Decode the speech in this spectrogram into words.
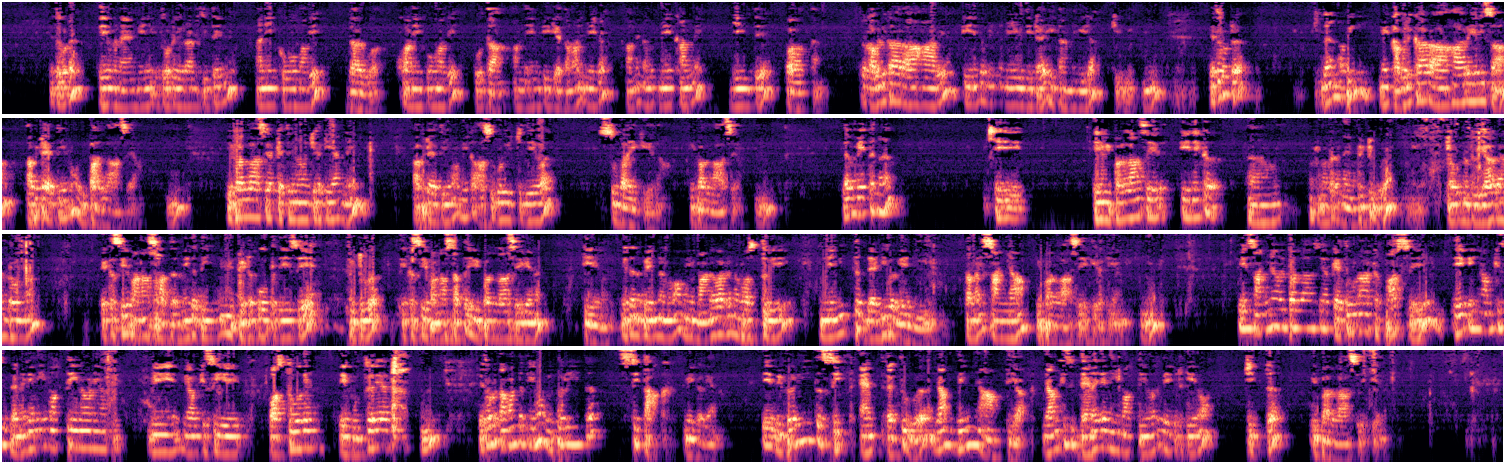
එතකොට එහෙම නෑ මේ ඒතකොට ඉරන් සිතෙන්නේ අනේ කෝ මගේ දරුවා. අනේ කෝ මගේ පුතා. අන්න එහෙම කිය තමයි මේක කන්නේ. නමුත් මේ කන්නේ ජීවිතය පවත්තන්න. ඒ කවලිකාර ආහාරය කියන එක මෙන්න මේ විදිහටයි හිතන්න කියලා කිව්වේ. එතකොට දැන් අපි මේ කවලිකාර ආහාරය නිසා අපිට ඇති වෙන විපල්ලාසයක්. විපල්ලාසයක් ඇති වෙනවා කියලා කියන්නේ අපිට ඇති වෙනවා මේක අසුබ වෙච්ච දේවල් සුබයි කියලා. විපල්ලාසය. දැන් මෙතන ඒ ඒ විපල්ලාසය කියන එක මට මතක නැහැ පිටුව. චෞද්දට ලියා ගන්න ඕන නම් 157 මේක තියෙන්නේ පිටකෝපදේශයේ පිටුව 157 විපල්ලාසය ගැන කියනවා. මෙතන පෙන්නනවා මේ මනවඩන වස්තුවේ නිමිත්ත දැඩිව ගැනීම තමයි සංඥා විපල්ලාසය කියලා කියන්නේ. මේ සංඥා විපල්ලාසයක් ඇති වුණාට පස්සේ ඒකෙන් යම්කිසි දැනගැනීමක් තියෙනවනේ අපි. මේ යම්කිසි වස්තුව ගැන ඒ පුද්ගලයාට ඒකෝට Tamanda තියෙන විපරීත සිතක් මේක ගැන. ඒ විපරීත සිත් ඇතුව යම් විඤ්ඤාප්තියක් යම් කිසි දැනගැනීමක් තියෙනවද මේකට කියනවා චිත්ත විපල්ලාසය කියලා.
